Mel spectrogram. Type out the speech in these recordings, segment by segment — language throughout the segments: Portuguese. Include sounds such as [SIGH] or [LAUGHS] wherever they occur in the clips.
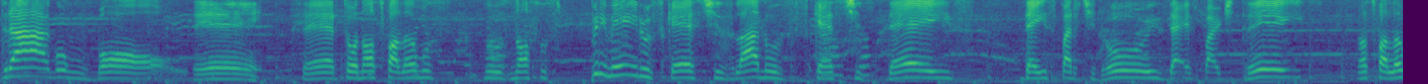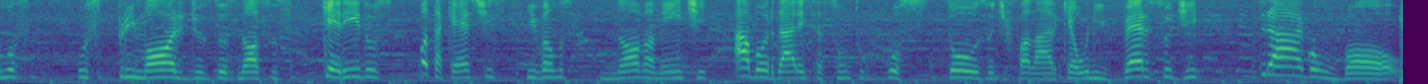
Dragon Ball. Sim. Certo, nós falamos nos nossos primeiros casts, lá nos casts 10, 10 parte 2, 10 parte 3. Nós falamos os primórdios dos nossos queridos otacasts e vamos novamente abordar esse assunto gostoso de falar, que é o universo de Dragon Ball.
